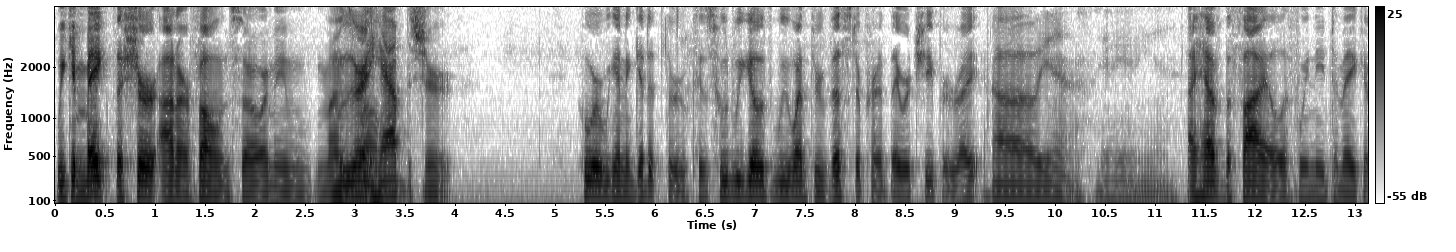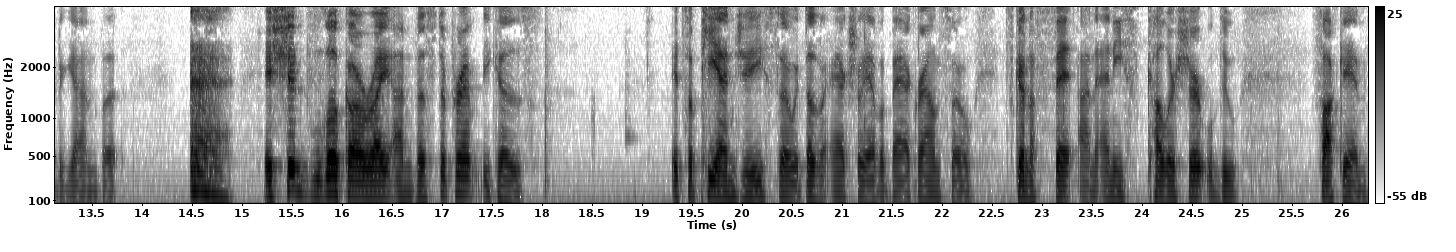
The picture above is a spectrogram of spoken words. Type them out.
we can make the shirt on our phone. So I mean, we, might we as already well. have the shirt. Who are we going to get it through? Because who'd we go? we went through VistaPrint. They were cheaper, right? Oh yeah, yeah, yeah, yeah. I have the file if we need to make it again, but it should look all right on VistaPrint because it's a PNG, so it doesn't actually have a background, so it's gonna fit on any color shirt. We'll do fucking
